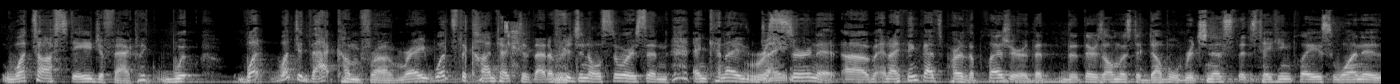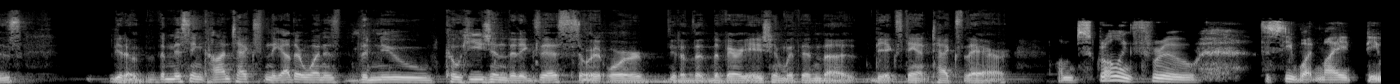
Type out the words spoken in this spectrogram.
what's off stage effect. Like, wh- what what did that come from, right? What's the context of that original source, and and can I right. discern it? Um, and I think that's part of the pleasure that that there's almost a double richness that's taking place. One is you know the missing context and the other one is the new cohesion that exists or or you know the, the variation within the the extant text there i'm scrolling through to see what might be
